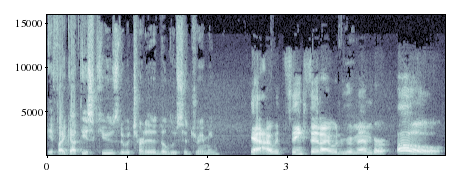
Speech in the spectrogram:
If I got these cues, it would turn it into lucid dreaming. Yeah, I would think that I would remember, oh,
